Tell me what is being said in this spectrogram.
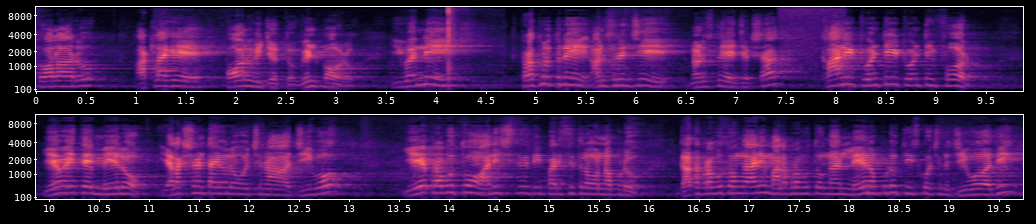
సోలారు అట్లాగే పవన్ విద్యుత్తు విండ్ పవర్ ఇవన్నీ ప్రకృతిని అనుసరించి నడుస్తాయి అధ్యక్ష. కానీ ట్వంటీ ట్వంటీ ఫోర్ ఏమైతే మేలో ఎలక్షన్ టైంలో వచ్చిన ఆ జీవో ఏ ప్రభుత్వం అనిశ్చితి పరిస్థితిలో ఉన్నప్పుడు గత ప్రభుత్వం కానీ మన ప్రభుత్వం కానీ లేనప్పుడు తీసుకొచ్చిన జీవో అది.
